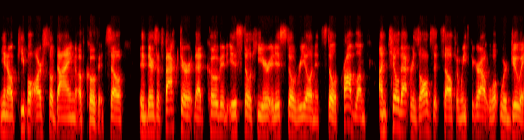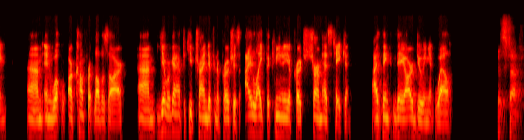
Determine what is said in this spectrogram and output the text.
you know, people are still dying of COVID. So there's a factor that COVID is still here, it is still real, and it's still a problem until that resolves itself and we figure out what we're doing um, and what our comfort levels are. Um, yeah, we're going to have to keep trying different approaches. I like the community approach SHRM has taken. I think they are doing it well. Good stuff.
